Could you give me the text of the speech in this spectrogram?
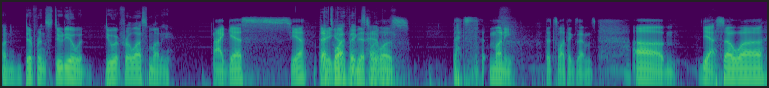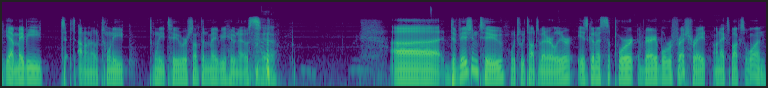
a different studio would do it for less money. I guess, yeah, there That's you why go. Maybe that's what it happen. was. That's money. That's why things happen. Um, yeah. So uh, yeah, maybe t- I don't know, 2022 or something. Maybe who knows? Yeah. Uh, Division Two, which we talked about earlier, is going to support variable refresh rate on Xbox One.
